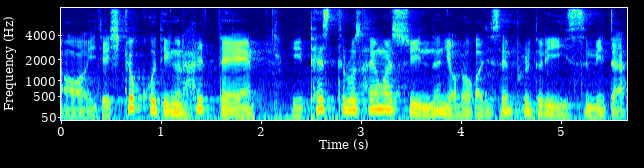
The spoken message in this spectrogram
어, 이제 secure 코딩을 할 때 이 테스트로 사용할 수 있는 여러 가지 샘플들이 있습니다.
